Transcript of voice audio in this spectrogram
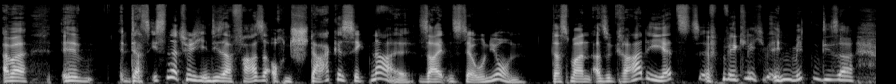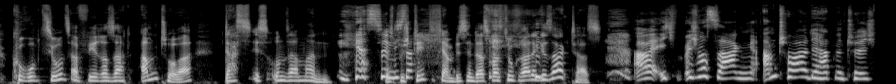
aber äh, das ist natürlich in dieser Phase auch ein starkes Signal seitens der Union dass man also gerade jetzt wirklich inmitten dieser Korruptionsaffäre sagt, Amtor, das ist unser Mann. Ja, das, das bestätigt so. ja ein bisschen das, was du gerade gesagt hast. Aber ich, ich muss sagen, Amtor, der hat natürlich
